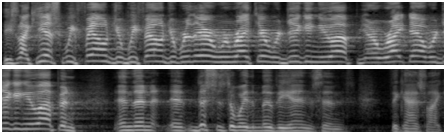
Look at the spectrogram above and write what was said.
he's like, yes, we found you, we found you, we're there, we're right there, we're digging you up. You know, right now we're digging you up. And, and then it, this is the way the movie ends, and the guy's like,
